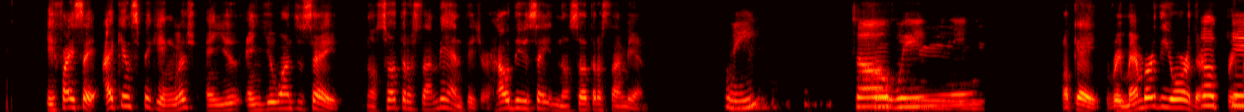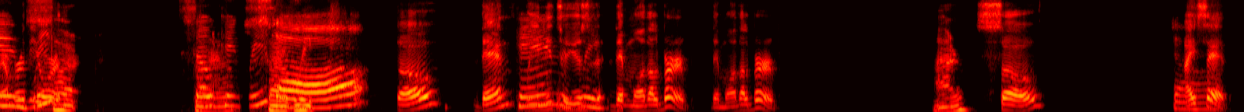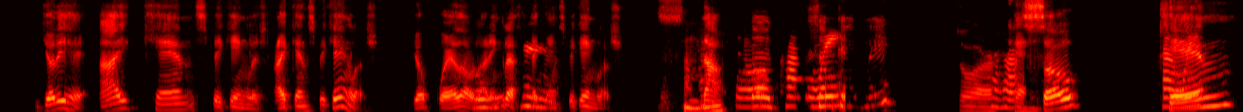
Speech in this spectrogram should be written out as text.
if I say I can speak English and you and you want to say nosotros también, teacher. How do you say nosotros también? We. So we, Okay, remember the order. So remember can the we- order. So can we? so we. So. So then we need to use we? the, the modal verb. The modal verb. Are. So I said, yo dije, I can speak English. I can speak English. Yo puedo hablar inglés. I can speak English. Some. Now, So, can so we? can we? Sure. Uh-huh. can. so Can we? can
